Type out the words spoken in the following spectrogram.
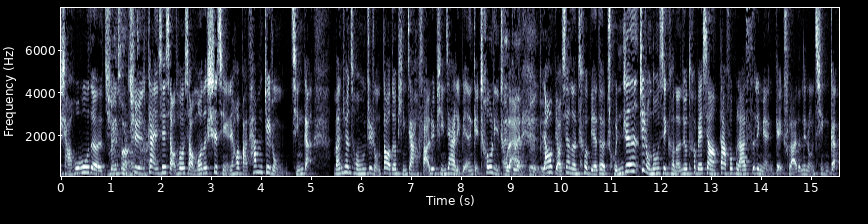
傻乎乎的去去干一些小偷小摸的事情，然后把他们这种情感。完全从这种道德评价和法律评价里边给抽离出来，然后表现的特别的纯真，这种东西可能就特别像《大佛普拉斯》里面给出来的那种情感。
